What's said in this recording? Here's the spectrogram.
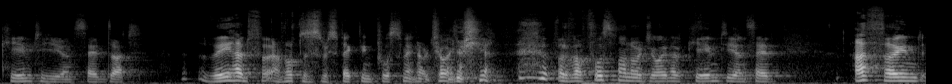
came to you and said that they had, I'm not disrespecting postmen or joiners here, but if a postman or joiner came to you and said, I found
